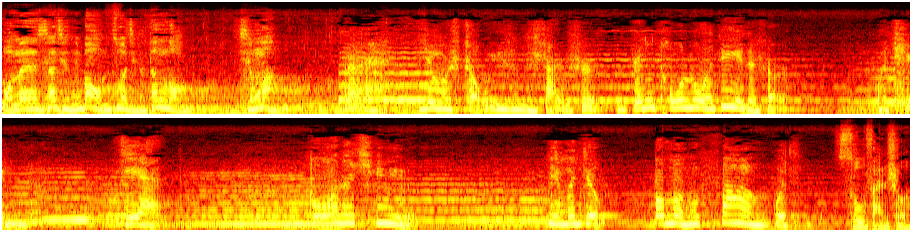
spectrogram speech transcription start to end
我们想请您帮我们做几个灯笼，行吗？哎，要手艺上的闪失，人头落地的事儿，我听的、见的多了去了，你们就把我们放过去。苏凡说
